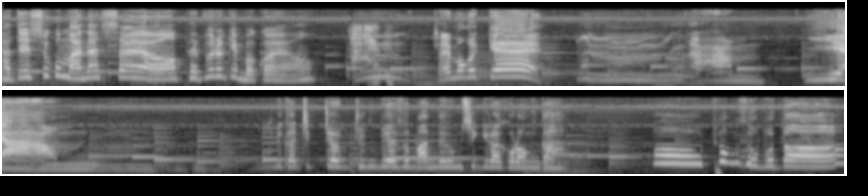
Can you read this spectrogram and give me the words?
다들 수고 많았어요. 배부르게 먹어요. 음, 잘 먹을게. 음, 음, 이야, 음, 우리가 직접 준비해서 만든 음식이라 그런가. 어, 평소보다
